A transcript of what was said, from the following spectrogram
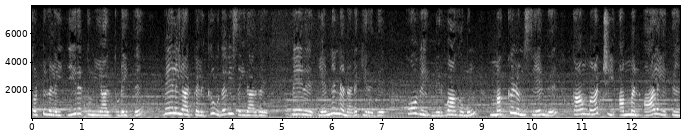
சொட்டுகளை ஈரத்துணியால் துடைத்து வேலையாட்களுக்கு உதவி செய்தார்கள். வேறு என்னென்ன நடக்கிறது? கோவில் நிர்வாகமும் மக்களும் சேர்ந்து காமாட்சி அம்மன் ஆலயத்தில்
